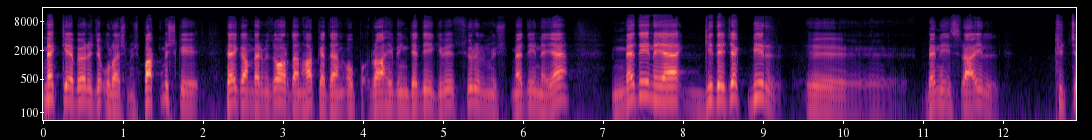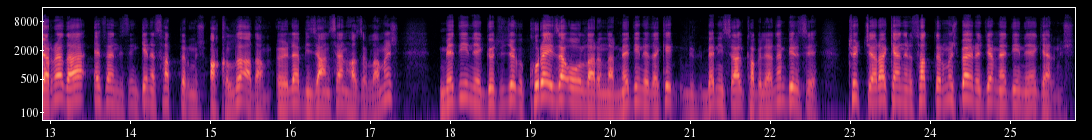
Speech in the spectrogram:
Mekke'ye böylece ulaşmış. Bakmış ki Peygamberimiz oradan hakikaten o rahibin dediği gibi sürülmüş Medine'ye. Medine'ye gidecek bir e, Beni İsrail tüccarına da efendisini gene sattırmış akıllı adam. Öyle Bizansen hazırlamış. Medine'ye götürecek Kureyze oğullarından Medine'deki Beni İsrail kabilelerinden birisi. Tüccara kendini sattırmış böylece Medine'ye gelmiş.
